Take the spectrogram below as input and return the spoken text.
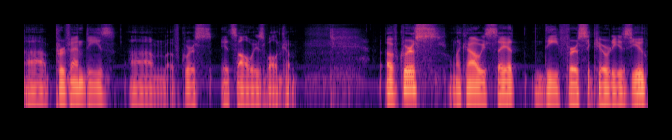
uh, prevent these, um, of course, it's always welcome. Of course, like I always say it, the first security is you,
